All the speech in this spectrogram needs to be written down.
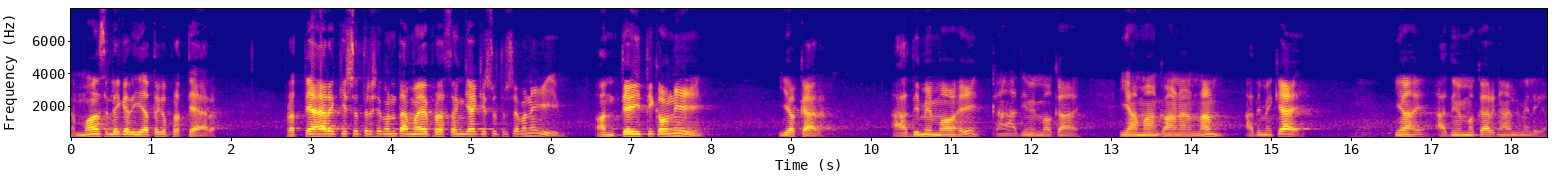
म से लेकर या तक प्रत्याहार। प्रत्याहार किस सूत्र से बनता? मय प्रसंज्ञा किस सूत्र से बनेगी? अंत्य कौन है? यकार। आदि में म है। कहाँ आदि में म कहाँ है? या माँ, गाणा, नम। आदि में क्या है? यह है। आदि में मकार कहाँ मिलेगा?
